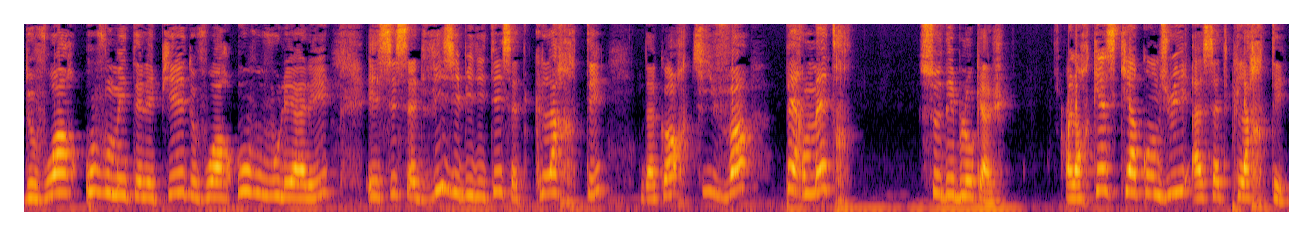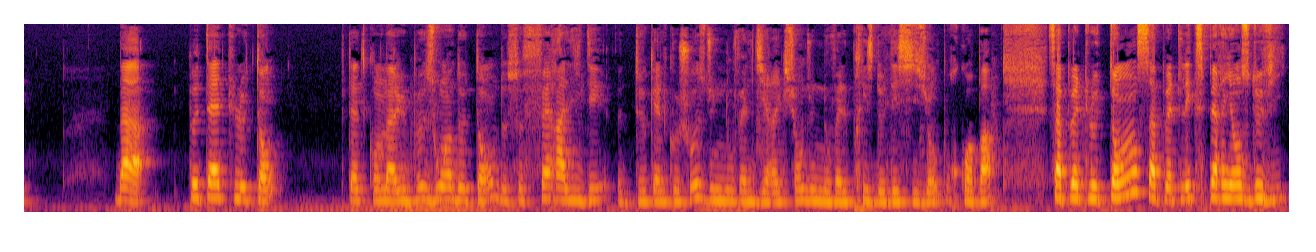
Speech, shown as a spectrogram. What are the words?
de voir où vous mettez les pieds, de voir où vous voulez aller. Et c'est cette visibilité, cette clarté, d'accord, qui va permettre ce déblocage. Alors qu'est-ce qui a conduit à cette clarté? Bah, peut-être le temps. Peut-être qu'on a eu besoin de temps, de se faire à l'idée de quelque chose, d'une nouvelle direction, d'une nouvelle prise de décision, pourquoi pas. Ça peut être le temps, ça peut être l'expérience de vie,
